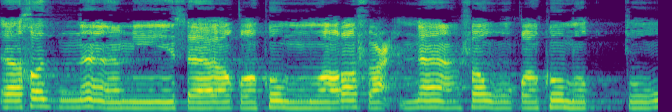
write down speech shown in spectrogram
أخذنا ميثاقكم ورفعنا فوقكم الطور.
